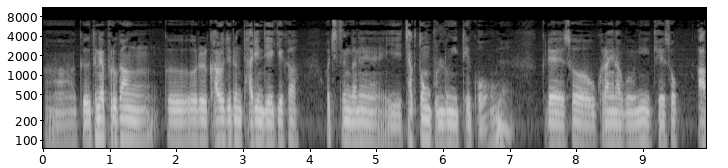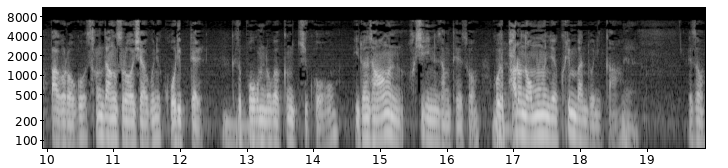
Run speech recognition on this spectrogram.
어, 그 드네프르강 그를 가로지른 다리 네 개가 어쨌든 간에 이 작동 불능이 되고, 네. 그래서 우크라이나군이 계속 압박을 하고 상당수 러시아군이 고립될 그래서 보급로가 끊기고 이런 상황은 확실히 있는 상태에서 거기서 네. 바로 넘으면 이제 크림반도니까 네. 그래서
